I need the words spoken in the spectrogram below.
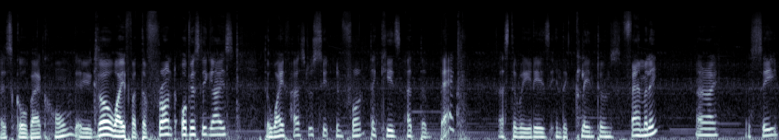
Let's go back home. There you go. Wife at the front obviously guys. The wife has to sit in front. The kids at the back. That's the way it is in the clintons family. All right let's see.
